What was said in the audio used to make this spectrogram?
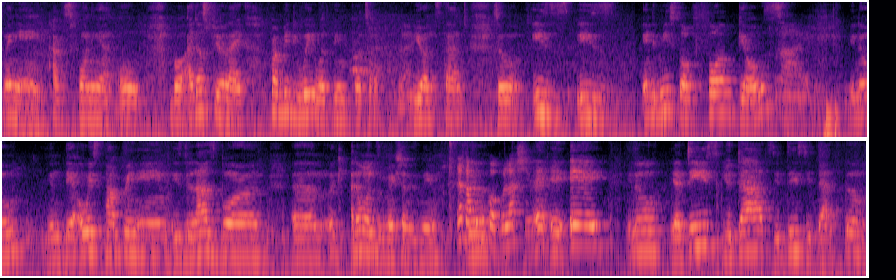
when he acts funny and all. But I just feel like probably the way he was being brought up, Right. you understand. So he's he's in the midst of four girls Right. you know and they're always pampering him he's the last born um okay i don't want to mention his name Like Yeah. a book of Bolashe. You know you're this you're that you're this you're that so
